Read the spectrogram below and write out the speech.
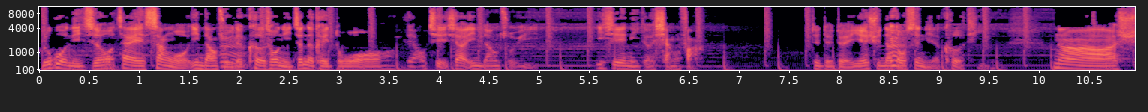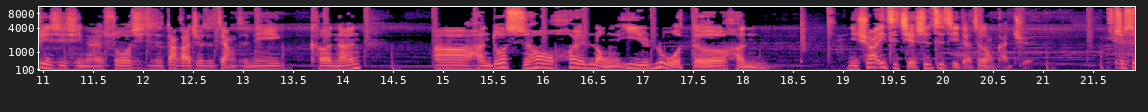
如果你之后在上我应当主义的课的时候，嗯、你真的可以多了解一下应当主义一些你的想法。对对对，也许那都是你的课题。嗯、那讯息型来说，其实大概就是这样子。你可能啊、呃，很多时候会容易落得很，你需要一直解释自己的这种感觉。就是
